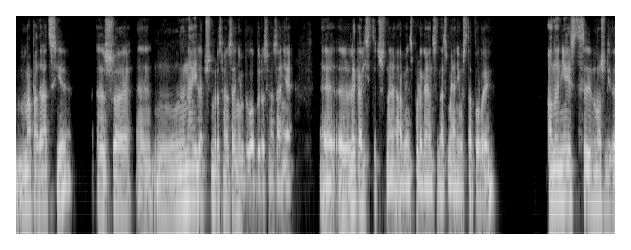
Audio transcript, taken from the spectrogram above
ma pan rację, że m, najlepszym rozwiązaniem byłoby rozwiązanie e, legalistyczne, a więc polegające na zmianie ustawowej. Ono nie jest e, możliwe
